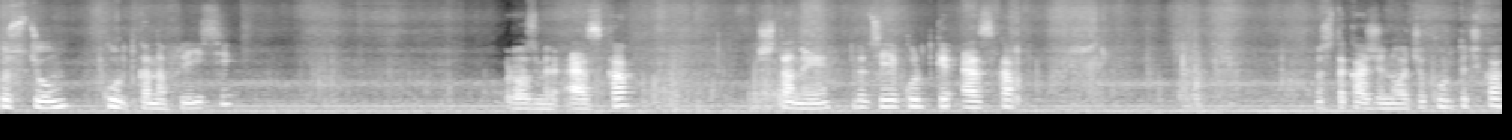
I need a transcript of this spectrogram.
Костюм, куртка на флісі. Розмір S. Штани до цієї куртки S. Ось така жіноча курточка.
